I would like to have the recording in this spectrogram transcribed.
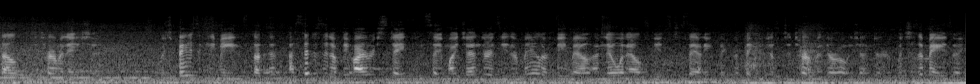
self-determination basically means that a, citizen of the Irish state can say my gender is either male or female and no one else needs to say anything, that they can just determine their own gender, which is amazing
